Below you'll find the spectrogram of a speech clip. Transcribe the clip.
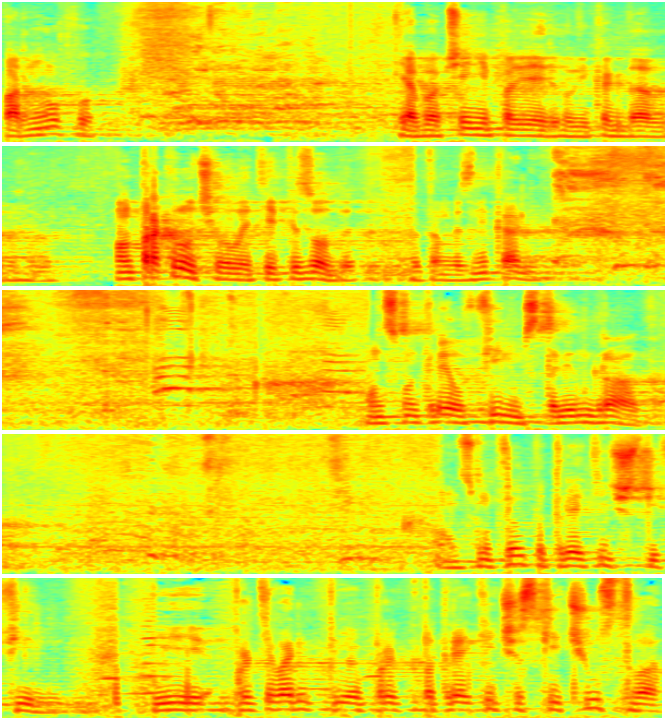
порнуху, я бы вообще не поверил никогда. Он прокручивал эти эпизоды, что там возникали. Он смотрел фильм «Сталинград». Он смотрел патриотический фильм. И патриотические чувства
